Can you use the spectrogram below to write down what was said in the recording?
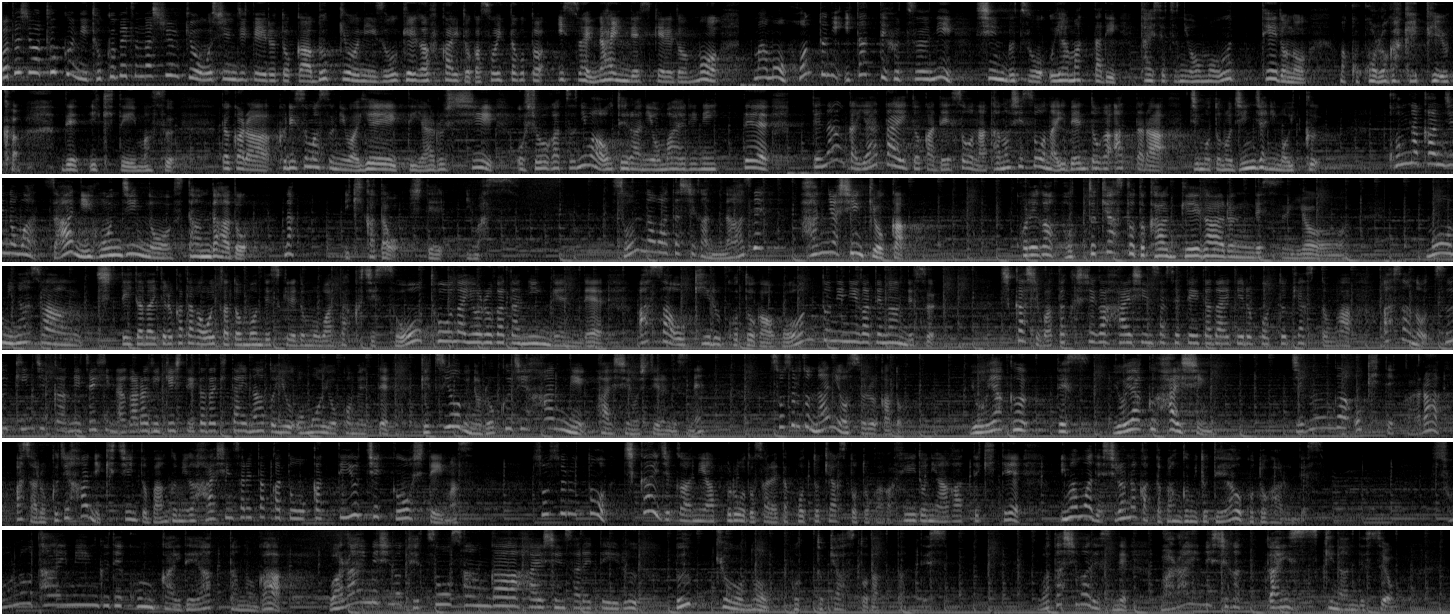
私は特に特別な宗教を信じているとか仏教に造形が深いとかそういったことは一切ないんですけれどもまあもう本当に至って普通に神仏を敬ったり大切に思う程度の、まあ、心がけっていうかで生きています。だからクリスマスにはイエーイってやるしお正月にはお寺にお参りに行ってでなんか屋台とか出そうな楽しそうなイベントがあったら地元の神社にも行く。こんな感じの、まあ、ザ日本人のスタンダードな生き方をしています。そんな私がなぜ般若心経か。これがポッドキャストと関係があるんですよ。もう皆さん知っていただいている方が多いかと思うんですけれども私相当な夜型人間で朝起きることが本当に苦手なんです。しかし私が配信させていただいているポッドキャストは朝の通勤時間にぜひながら聞きしていただきたいなという思いを込めて月曜日の6時半に配信をしているんですね。そうすると何をするかと。予約です。予約配信。自分が起きてから朝6時半にきちんと番組が配信されたかどうかっていうチェックをしています。そうすると近い時間にアップロードされたポッドキャストとかがフィードに上がってきて今まで知らなかった番組と出会うことがあるんです。そのタイミングで今回出会ったのが笑い飯の哲夫さんが配信されている仏教のポッドキャストだったんです。私はですね笑い飯が大好きなんですよ。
